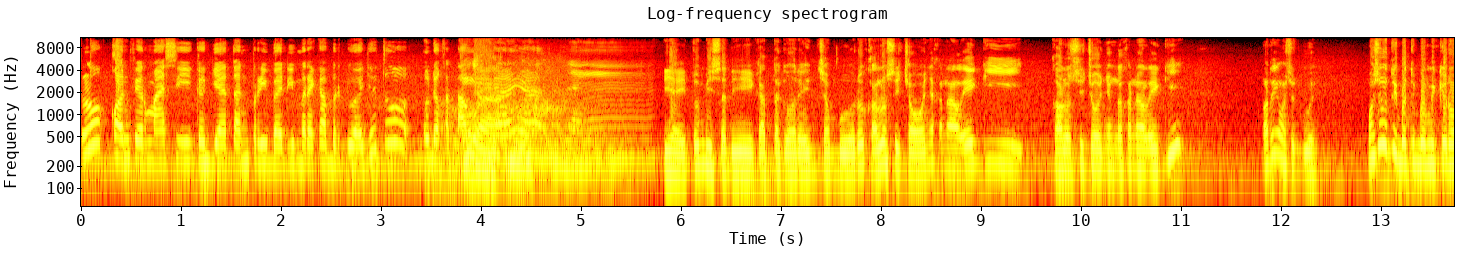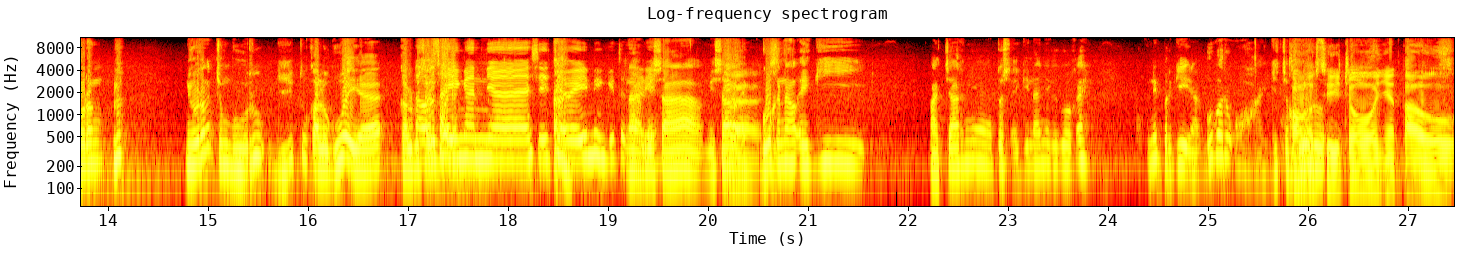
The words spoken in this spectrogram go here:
lu konfirmasi kegiatan pribadi mereka berdua aja tuh udah ketahuan Iya. ya. Hmm. Ya itu bisa dikategoriin cemburu kalau si cowoknya kenal Egi. Kalau si cowoknya nggak kenal Egi, ngerti maksud gue? Maksud tiba-tiba mikir orang, lah, ini orang cemburu gitu. Kalau gue ya, kalau misalnya gue saingannya si cewek ini gitu Nah kali. ya. misal, misal Nah. gue kenal Egi pacarnya, terus Egi nanya ke gue, eh ini pergi ya, gue baru, oh Egi Kalau cemburu. si cowoknya tahu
